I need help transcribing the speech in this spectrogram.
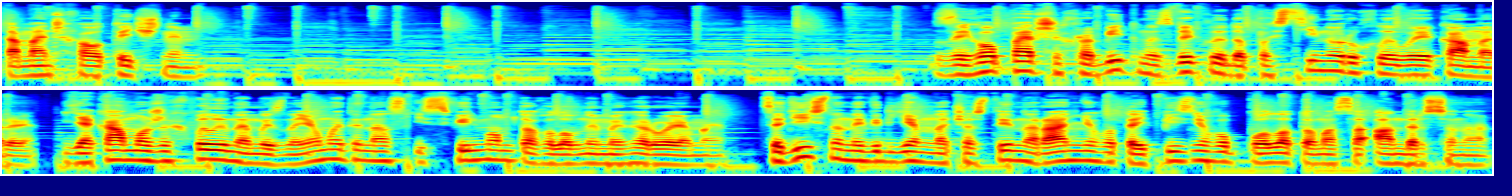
та менш хаотичним. За його перших робіт ми звикли до постійно рухливої камери, яка може хвилинами знайомити нас із фільмом та головними героями. Це дійсно невід'ємна частина раннього та й пізнього Пола Томаса Андерсона.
